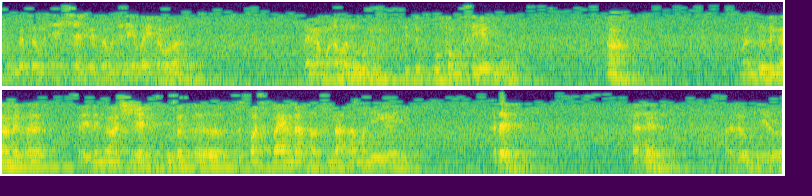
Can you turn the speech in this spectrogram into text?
tu kata macam ni Syekh kata macam ni Baik tahu lah Jangan malu-malu Kita berfungsi tu. Ha. Mana tu dengar kata Saya dengar Syekh tu kata Lepas bayang dah tak sunat nak mandi raya Ada? Ada? Ada okey tu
